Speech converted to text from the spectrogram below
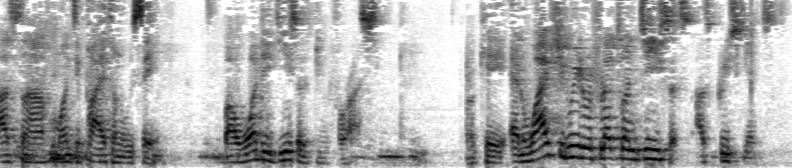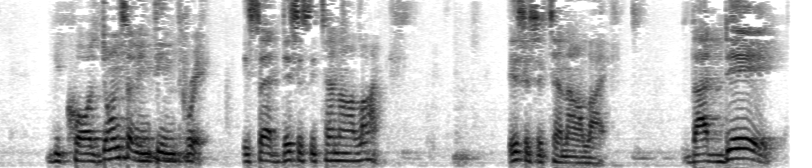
As uh, Monty Python would say. But what did Jesus do for us? Okay, and why should we reflect on Jesus as Christians? Because John 17, 3, he said, this is eternal life. This is eternal life. That they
